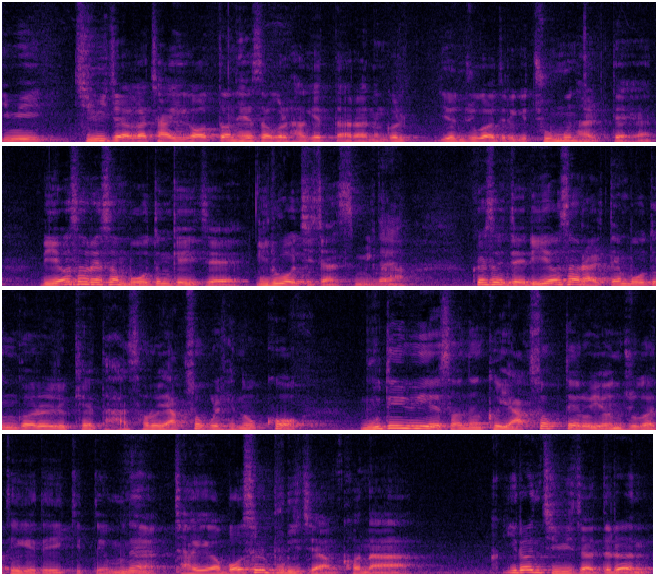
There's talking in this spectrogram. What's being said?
이미 지휘자가 자기가 어떤 해석을 하겠다라는 걸 연주가들에게 주문할 때 리허설에서 모든 게 이제 이루어지지 않습니까? 네. 그래서 이제 리허설 할 때 모든 거를 이렇게 다 서로 약속을 해놓고 무대 위에서는 그 약속대로 연주가 되게 돼 있기 때문에 자기가 멋을 부리지 않거나 이런 지휘자들은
